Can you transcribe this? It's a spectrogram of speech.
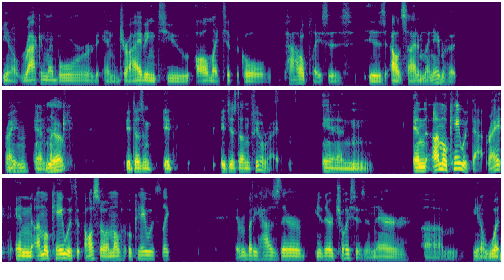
you know, racking my board and driving to all my typical paddle places is outside of my neighborhood. Right. Mhm. And Yep. like, it doesn't, it, it just doesn't feel right. And, and I'm okay with that. Right. And I'm okay with also, I'm okay with like, everybody has their, their choices and their, um, you know, what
